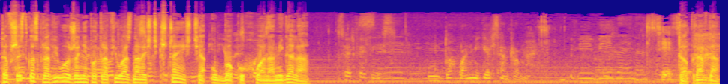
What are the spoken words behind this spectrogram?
To wszystko sprawiło, że nie potrafiła znaleźć szczęścia u boku Juana Miguela. To prawda.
